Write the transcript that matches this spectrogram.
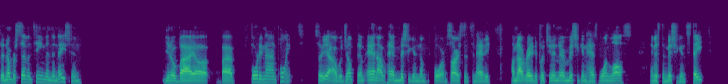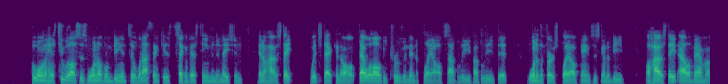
the number seven team in the nation, you know, by uh by 49 points. So yeah, I would jump them, and I would have Michigan number four. I'm sorry, Cincinnati, I'm not ready to put you in there. Michigan has one loss, and it's the Michigan State, who only has two losses. One of them being to what I think is the second best team in the nation in Ohio State which that can all that will all be proven in the playoffs. I believe. I believe that one of the first playoff games is going to be Ohio State, Alabama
